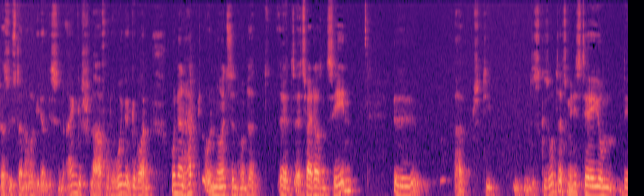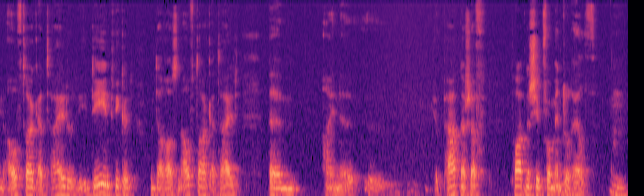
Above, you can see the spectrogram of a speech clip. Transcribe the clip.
das ist dann aber wieder ein bisschen eingeschlafen oder ruhiger geworden. Und dann hat 1900, äh, 2010 äh, hat die das Gesundheitsministerium den Auftrag erteilt oder die Idee entwickelt und daraus einen Auftrag erteilt, ähm, eine äh, Partnerschaft, Partnership for Mental Health mhm.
